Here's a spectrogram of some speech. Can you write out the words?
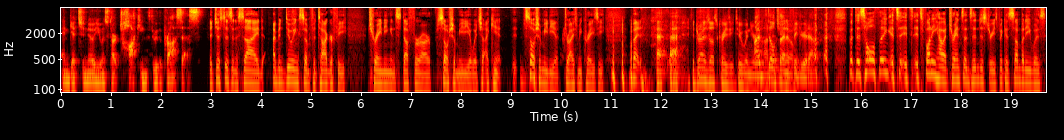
and get to know you and start talking through the process. It just as an aside, I've been doing some photography training and stuff for our social media, which I can't social media drives me crazy, but it drives us crazy too when you're. I'm still trying so. to figure it out. but this whole thing, it's it's it's funny how it transcends industries because somebody was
